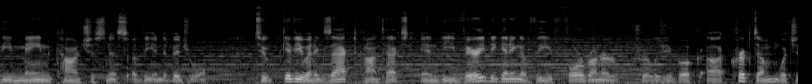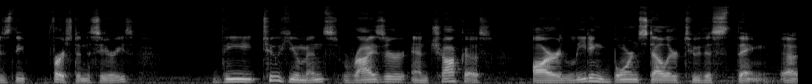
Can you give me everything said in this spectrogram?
the main consciousness of the individual. To give you an exact context, in the very beginning of the Forerunner trilogy book, uh, Cryptum, which is the first in the series, the two humans, Riser and Chakas, are leading Bornstellar to this thing. Uh,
